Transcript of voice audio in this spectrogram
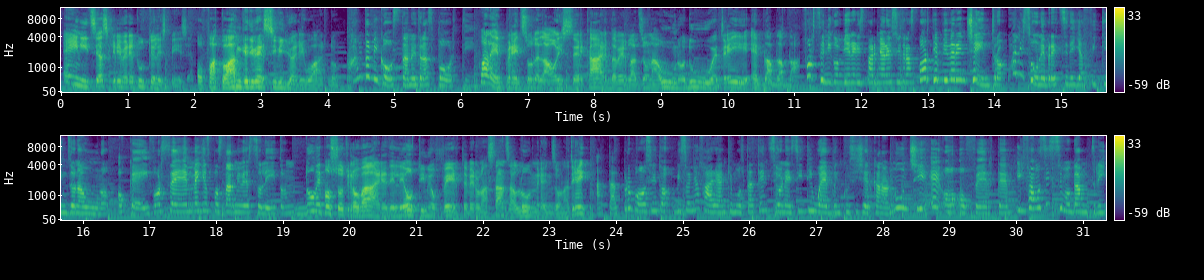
e inizia a scrivere tutte le spese. Ho fatto anche diversi video a riguardo. Quanto mi costano i trasporti? Qual è il prezzo della Oyster Card per la zona 1, 2, 3 e bla bla bla? Forse Forse mi conviene risparmiare sui trasporti e vivere in centro. Quali sono i prezzi degli affitti in zona 1? Ok, forse è meglio spostarmi verso Leighton. Dove posso trovare delle ottime offerte per una stanza a Londra in zona 3? A tal proposito, bisogna fare anche molta attenzione ai siti web in cui si cercano annunci e o offerte. Il famosissimo Gumtree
